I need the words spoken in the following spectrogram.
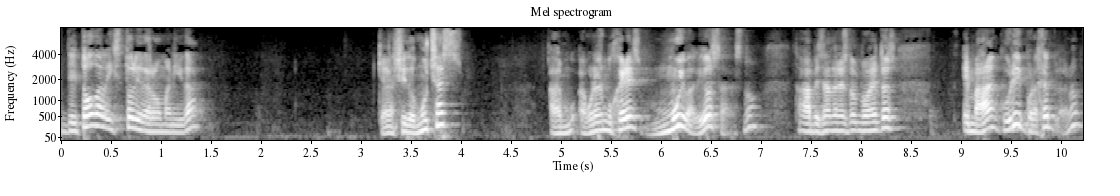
de toda la historia de la humanidad, que han sido muchas, algunas mujeres muy valiosas, ¿no? Estaba pensando en estos momentos en Madame Curie, por ejemplo, ¿no?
